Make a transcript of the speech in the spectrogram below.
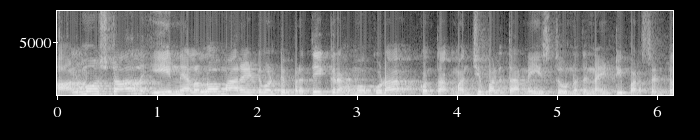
ఆల్మోస్ట్ ఆల్ ఈ నెలలో మారేటువంటి ప్రతి గ్రహము కూడా కొంత మంచి ఫలితాన్ని ఇస్తూ ఉన్నది నైంటీ పర్సెంట్.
